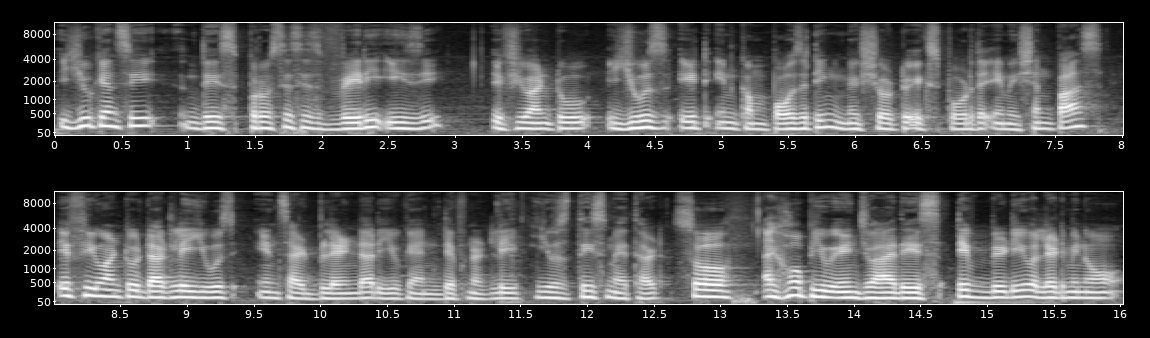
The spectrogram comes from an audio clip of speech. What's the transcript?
you can see this process is very easy. If you want to use it in compositing, make sure to export the emission pass. If you want to directly use inside Blender, you can definitely use this method. So I hope you enjoy this tip video. Let me know.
